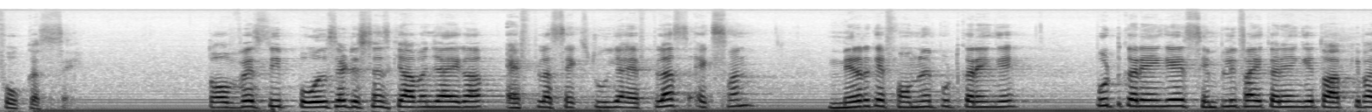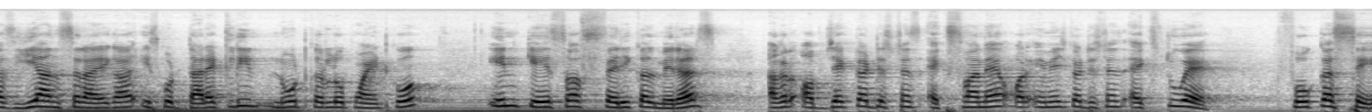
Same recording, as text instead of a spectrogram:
फोकस से। तो ऑब्वियसली पोल से डिस्टेंस क्या बन जाएगा? F प्लस एक्स टू या f plus X one mirror के फॉर्म में पुट करेंगे। पुट करेंगे सिंप्लीफाई करेंगे तो आपके पास ये आंसर आएगा। इसको डायरेक्टली नोट कर लो पॉइंट को। In case of spherical mirrors अगर ऑब्जेक्ट का डिस्टेंस x1 है और इमेज का डिस्टेंस x2 है फोकस से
